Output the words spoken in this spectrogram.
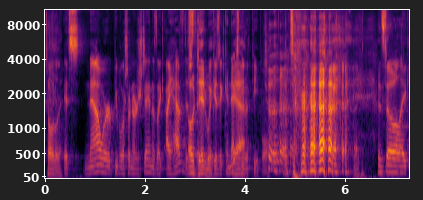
totally. It's now where people are starting to understand is like I have this Oh, thing did we? because it connects Yeah. me with people. and so like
